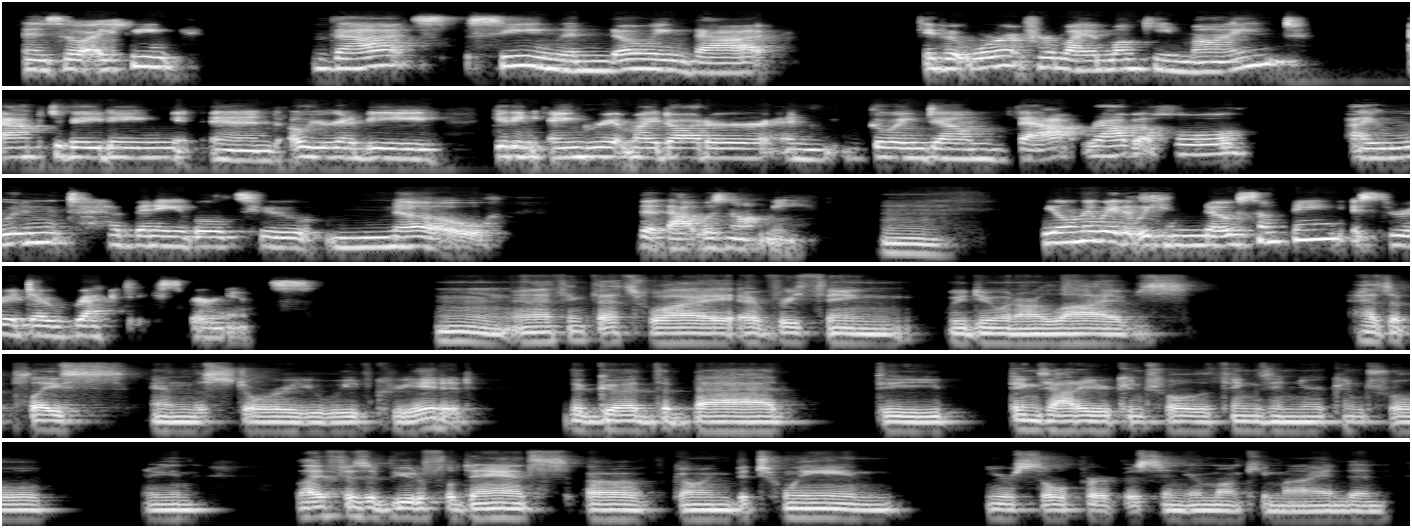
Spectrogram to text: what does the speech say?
And so I think that's seeing and knowing that if it weren't for my monkey mind activating and oh you're going to be getting angry at my daughter and going down that rabbit hole I wouldn't have been able to know that that was not me. Mm. The only way that we can know something is through a direct experience. Mm, and I think that's why everything we do in our lives has a place in the story we've created the good, the bad, the things out of your control, the things in your control. I mean, life is a beautiful dance of going between your soul purpose and your monkey mind. And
